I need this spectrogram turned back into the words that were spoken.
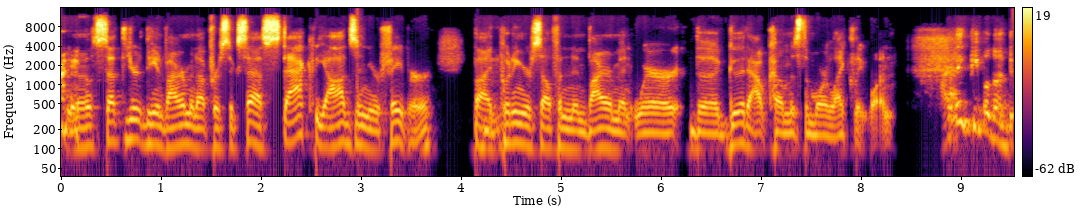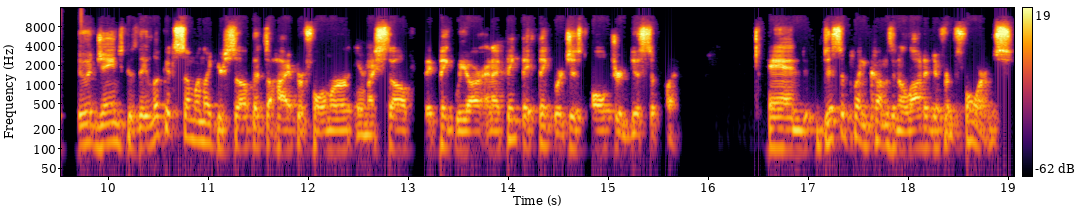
Right. You know, set the, the environment up for success, stack the odds in your favor by mm-hmm. putting yourself in an environment where the good outcome is the more likely one. I think people don't do it, James, because they look at someone like yourself that's a high performer or myself. They think we are, and I think they think we're just ultra disciplined. And discipline comes in a lot of different forms.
